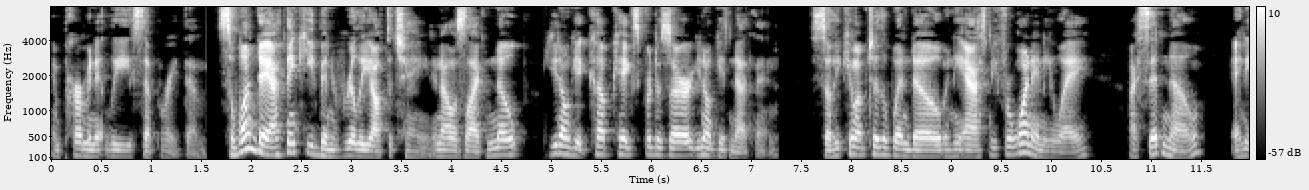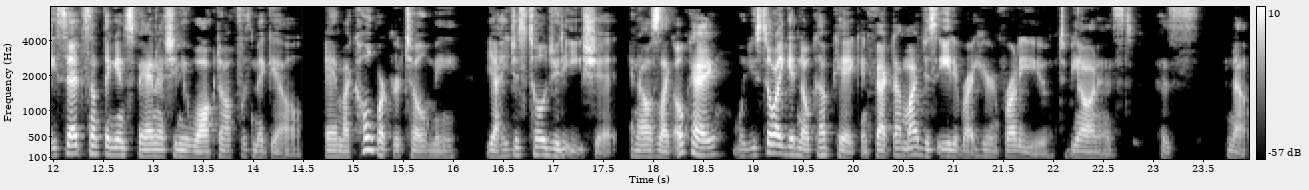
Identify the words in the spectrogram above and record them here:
and permanently separate them. So one day I think he'd been really off the chain, and I was like, nope, you don't get cupcakes for dessert, you don't get nothing. So he came up to the window and he asked me for one anyway. I said no, and he said something in Spanish and he walked off with Miguel. And my coworker told me, yeah, he just told you to eat shit. And I was like, okay, well, you still ain't getting no cupcake. In fact, I might just eat it right here in front of you, to be honest, because no.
